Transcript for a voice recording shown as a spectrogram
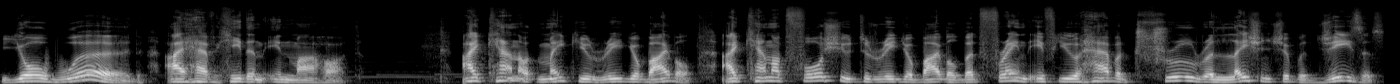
Your Word I have hidden in my heart. I cannot make you read your Bible. I cannot force you to read your Bible. But, friend, if you have a true relationship with Jesus,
